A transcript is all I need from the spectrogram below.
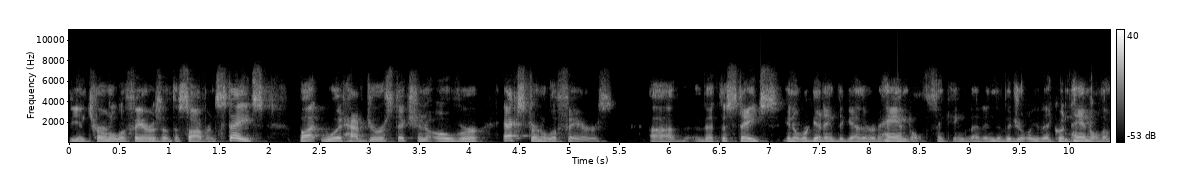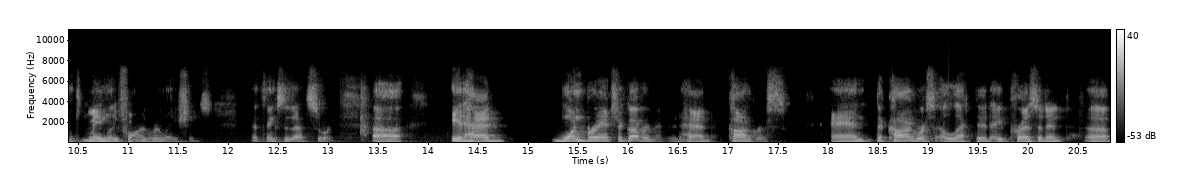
the internal affairs of the sovereign states, but would have jurisdiction over external affairs uh, that the states, you know, were getting together to handle, thinking that individually they couldn't handle them, mainly foreign relations and things of that sort. Uh, it had one branch of government. It had Congress, and the Congress elected a president uh,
